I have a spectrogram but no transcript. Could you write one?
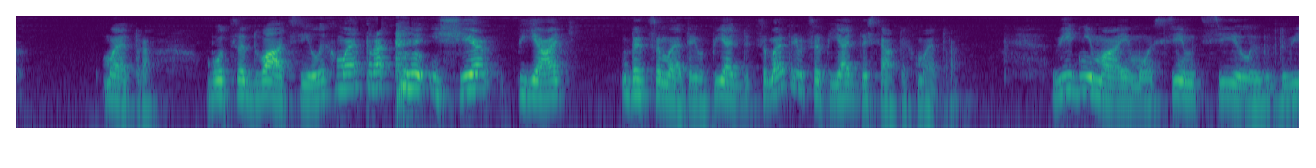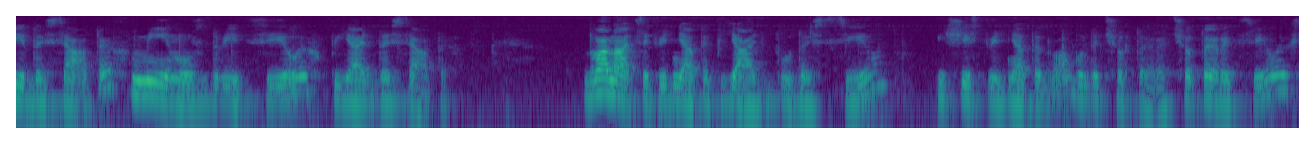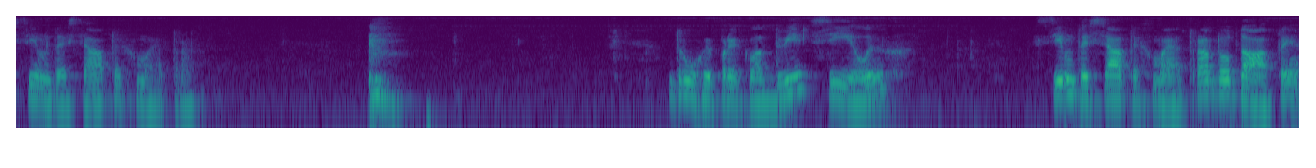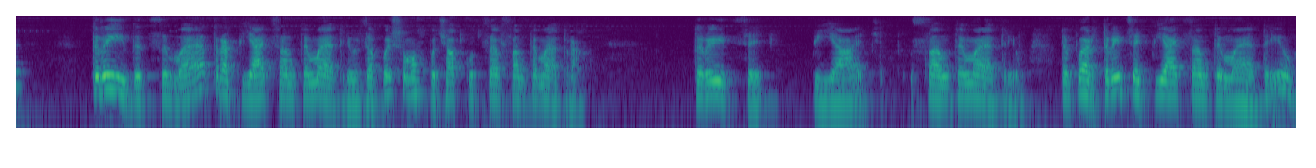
метра. Бо це 2 цілих метра і ще 5 дециметрів. 5 дециметрів це 5 десятих метра. Віднімаємо 7,2 мінус 2,5. 12 відняти 5 буде 7. І 6 відняти 2 буде 4. 4,7 метра. Другий приклад 2,7 метра додати 3 дециметра 5 сантиметрів. Запишемо спочатку це в сантиметрах. 35 сантиметрів. Тепер 35 сантиметрів.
